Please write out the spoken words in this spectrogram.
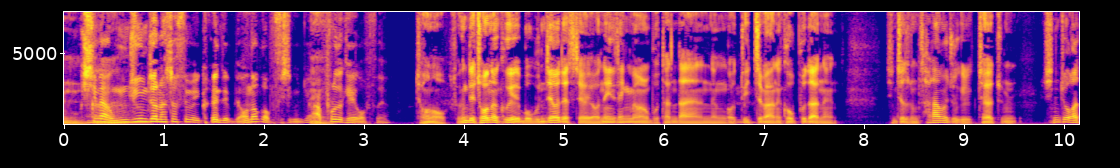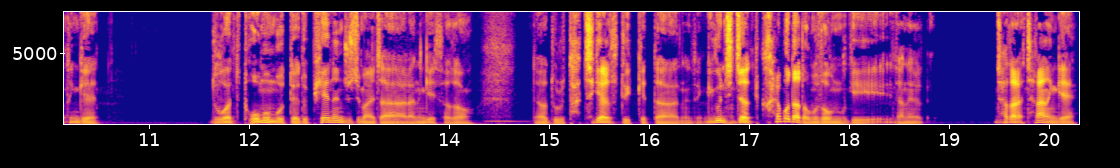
음. 혹시나 아. 음주운전 하셨으면 그런데 면허가 없으시군요. 네. 앞으로도 계획 없어요? 저는 없어요. 근데 저는 그게 뭐 문제가 됐어요. 연예인 생명을 못 한다는 것도 음. 있지만 그것보다는 진짜 좀 사람을 죽일 제가 좀 신조 같은 게 누구한테 도움은 못 돼도 피해는 주지 말자라는 게 있어서 내가 누굴 다치게 할 수도 있겠다는 생각. 이건 진짜 칼보다 더 무서운 무기잖아요. 차다 차라는 게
